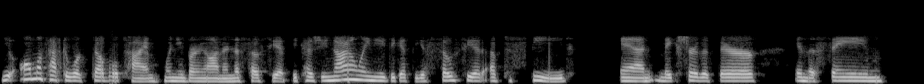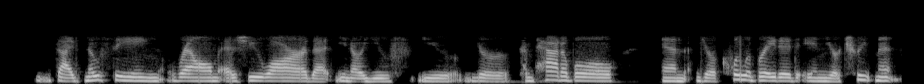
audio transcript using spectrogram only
you almost have to work double time when you bring on an associate because you not only need to get the associate up to speed and make sure that they're in the same diagnosing realm as you are, that, you know, you've, you, you're compatible and you're equilibrated in your treatment.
